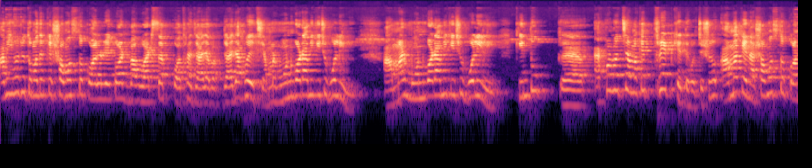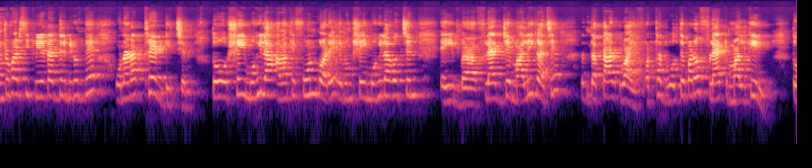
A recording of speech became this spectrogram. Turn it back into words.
আমি হয়তো তোমাদেরকে সমস্ত কল রেকর্ড বা হোয়াটসঅ্যাপ কথা যা, যা- যা হয়েছে, আমার মন গড়া আমি কিছু বলিনি। আমার মন গড়া আমি কিছু বলিনি। কিন্তু এখন হচ্ছে আমাকে থ্রেট খেতে হচ্ছে। শুধু আমাকে না সমস্ত কন্ট্রোভার্সি ক্রিয়েটারদের বিরুদ্ধে ওনারা থ্রেট দিচ্ছেন। তো সেই মহিলা আমাকে ফোন করে এবং সেই মহিলা হচ্ছেন এই ফ্ল্যাট যে মালিক আছে তার ওয়াইফ অর্থাৎ বলতে পারো ফ্ল্যাট মালকিন। তো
